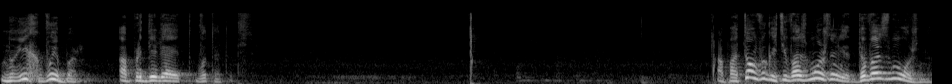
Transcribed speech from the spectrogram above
Но их выбор определяет вот это все. А потом вы говорите, возможно ли? Да возможно.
